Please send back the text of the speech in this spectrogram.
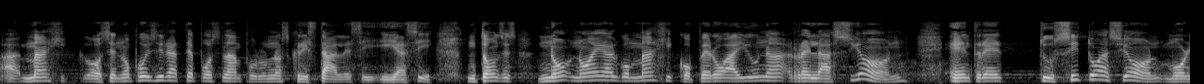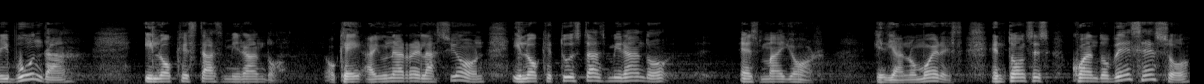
uh, mágico, o sea, no puedes ir a Tepoztlán por unos cristales y, y así. Entonces, no, no hay algo mágico, pero hay una relación entre tu situación moribunda y lo que estás mirando. ¿Ok? Hay una relación y lo que tú estás mirando es mayor y ya no mueres. Entonces, cuando ves eso,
